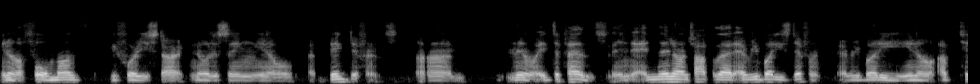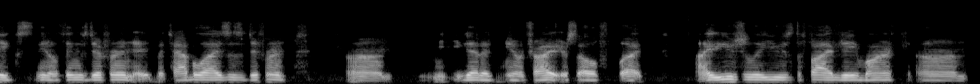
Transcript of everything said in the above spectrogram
you know a full month before you start noticing you know a big difference. Um you know it depends. And and then on top of that everybody's different. Everybody you know uptakes you know things different. It metabolizes different. Um you gotta you know try it yourself but i usually use the five day mark um,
